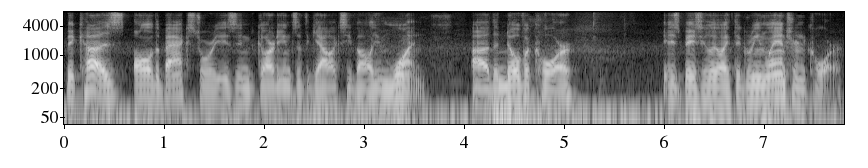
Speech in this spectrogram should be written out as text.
because all of the backstory is in Guardians of the Galaxy Volume One. Uh, the Nova Corps is basically like the Green Lantern Corps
